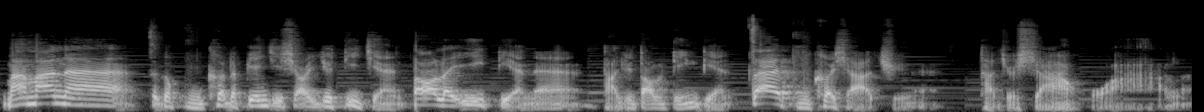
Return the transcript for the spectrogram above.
慢慢呢，这个补课的边际效益就递减，到了一点呢，他就到了顶点，再补课下去呢。它就下滑了，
